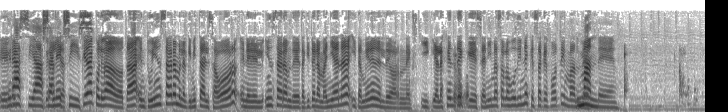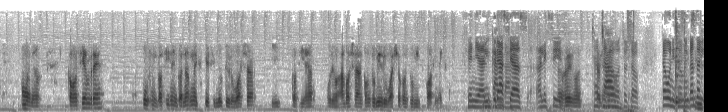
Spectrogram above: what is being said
Eh, Gracias, Alexis. Queda colgado, ¿está? En tu Instagram, El Alquimista del Sabor, en el Instagram de Taquito de la Mañana y también en el de Ornex. Y, y a la gente que se anime a hacer los budines, que saque foto y mande. Y mande. Bueno, como siempre, usen, cocinen con Ornex, que es industria uruguaya, y cocinar, apoyar, consumir uruguayo, consumir Ornex. Genial. Gracias, Alexis. Nos vemos. Chao, chao. chau, chau. Está buenísimo, me encanta. el-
